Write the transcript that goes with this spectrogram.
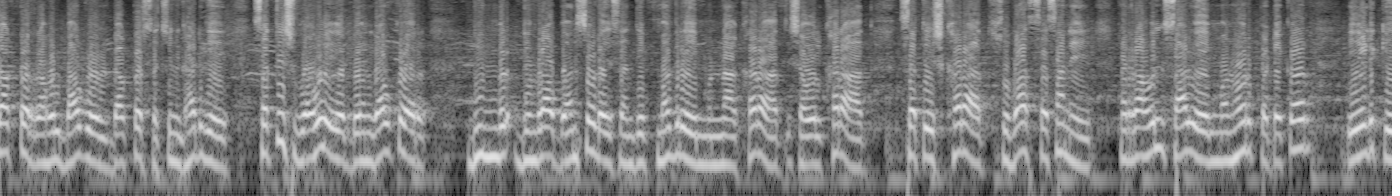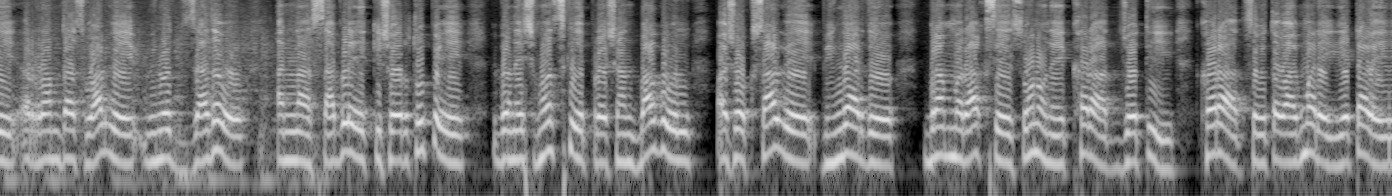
डॉक्टर राहुल बागोल डॉक्टर सचिन घाटगे सतीश वाहुळे डोनगावकर भीम भीमराव बनसोडे संदीप मगरे मुन्ना खरात शाऊल खरात सतीश खरात सुभाष ससाने राहुल साळवे मनोहर पटेकर येडके रामदास वाडवे विनोद जाधव अण्णा साबळे किशोर थोपे गणेश म्हस्के प्रशांत बागुल अशोक साळवे भिंगारदेव ब्रह्म राक्षे सोनोने खरात ज्योती खरात सविता वाघमारे येटाळे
